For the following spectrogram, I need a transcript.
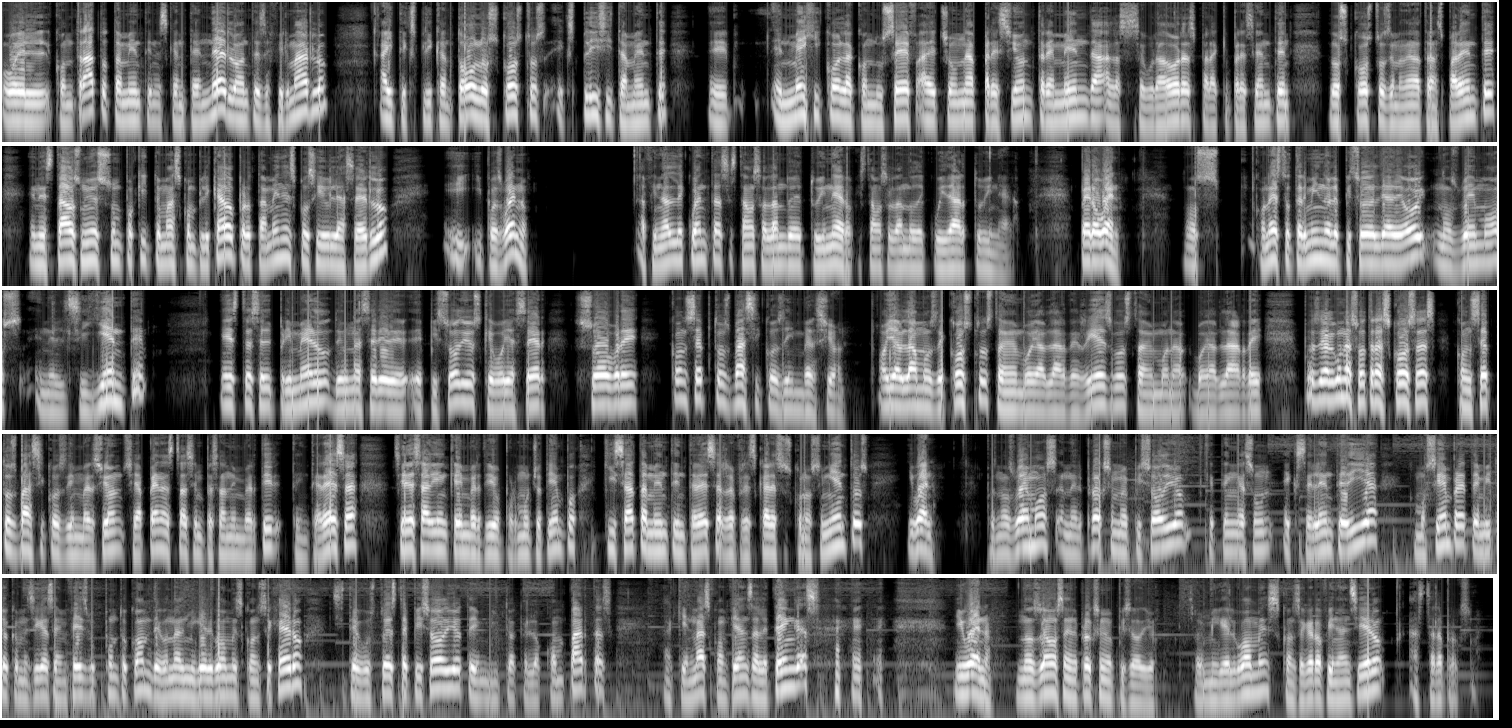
o el contrato también tienes que entenderlo antes de firmarlo. Ahí te explican todos los costos explícitamente. Eh, en México la Conducef ha hecho una presión tremenda a las aseguradoras para que presenten los costos de manera transparente. En Estados Unidos es un poquito más complicado, pero también es posible hacerlo. Y, y pues bueno, a final de cuentas estamos hablando de tu dinero, estamos hablando de cuidar tu dinero. Pero bueno, nos con esto termino el episodio del día de hoy. Nos vemos en el siguiente. Este es el primero de una serie de episodios que voy a hacer sobre conceptos básicos de inversión. Hoy hablamos de costos, también voy a hablar de riesgos, también voy a hablar de pues de algunas otras cosas, conceptos básicos de inversión. Si apenas estás empezando a invertir, te interesa. Si eres alguien que ha invertido por mucho tiempo, quizá también te interese refrescar esos conocimientos. Y bueno, pues nos vemos en el próximo episodio. Que tengas un excelente día. Como siempre, te invito a que me sigas en facebook.com, diagonal Miguel Gómez Consejero. Si te gustó este episodio, te invito a que lo compartas a quien más confianza le tengas. y bueno, nos vemos en el próximo episodio. Soy Miguel Gómez, consejero financiero. Hasta la próxima.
